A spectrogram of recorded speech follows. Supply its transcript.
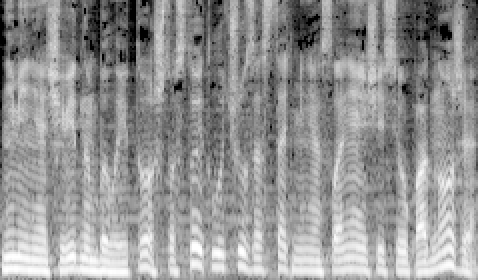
Не менее очевидным было и то, что стоит лучу застать меня слоняющейся у подножия,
